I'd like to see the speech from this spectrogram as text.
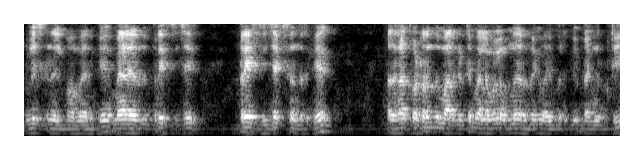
புலிஸ் கண்டில் ஃபார்மாக இருக்குது மேலே இருந்து ப்ரைஸ் ரிஜெக்ட் ப்ரைஸ் ரிஜெக்ஷன் வந்திருக்கு. அதனால் தொடர்ந்து மார்க்கெட்டு மேலே மேலே முன்னேறதுக்கு வாய்ப்பு இருக்குது பேங்க் நிஃப்டி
